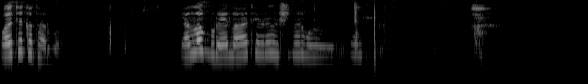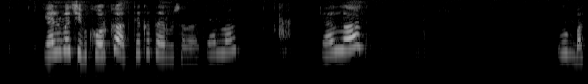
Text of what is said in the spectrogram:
Bana tek atar bu. Gel lan buraya. Lanet evren ışınlarım onu. Gel. Gel bakayım korkak. Tek atarım sana. Gel lan. Gel lan. Oğlum bak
